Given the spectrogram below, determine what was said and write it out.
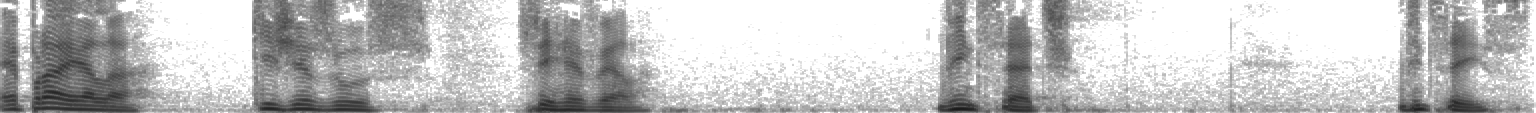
É para ela que Jesus se revela. 27. 26.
